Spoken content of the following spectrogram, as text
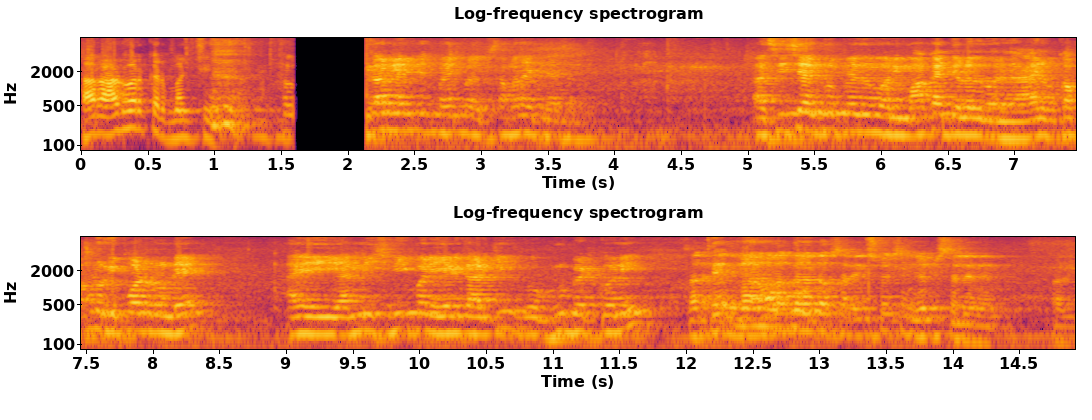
సార్ హార్డ్ వర్కర్ మంచి ఏం చేసి మరి సంబంధం అయితే అసలు ఆ సీసీఆర్ గ్రూప్ ఏదో మరి మాకైతే తెలియదు మరి. ఆయన ఒకప్పుడు రిపోర్టర్ ఉండే. ఆయన ఈ అన్ని చినిగిపోయిన ఏడు కాడికి ఒక గ్రూప్ పెట్టుకొని ఒకసారి ఇన్స్పెక్షన్ చేపిస్తలే నేను. అది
